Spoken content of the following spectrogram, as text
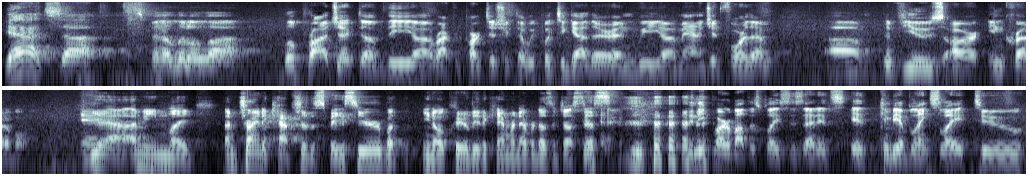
Yeah, it's uh, it's been a little uh, little project of the uh, Rockford Park District that we put together, and we uh, manage it for them. Um, the views are incredible. And Yeah, I mean, like, I'm trying to capture the space here, but, you know, clearly the camera never does it justice. the neat part about this place is that it's it can be a blank slate to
